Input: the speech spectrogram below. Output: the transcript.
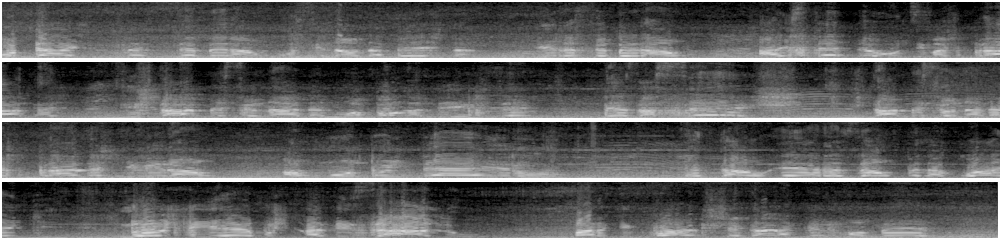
Os tais receberão o sinal da besta e receberão as sete últimas pragas que está mencionada no Apocalipse 16. Está mencionada as pragas que virão ao mundo inteiro. Então é a razão pela qual nós viemos avisá-lo para que quando chegar aquele momento,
